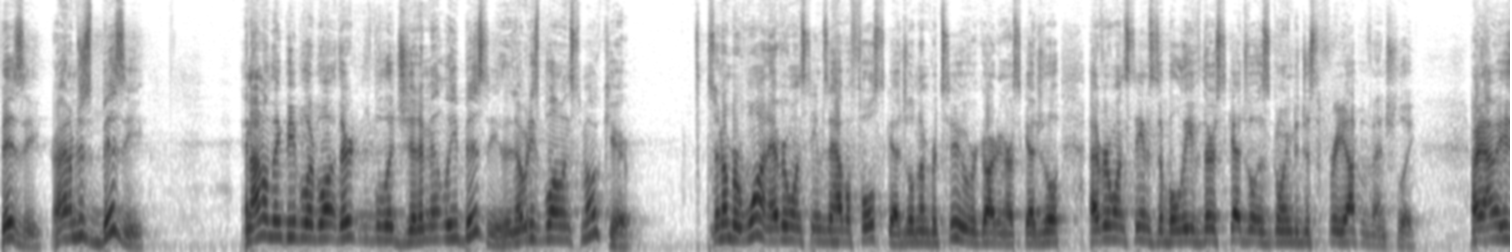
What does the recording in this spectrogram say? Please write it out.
busy, right? I'm just busy. And I don't think people are blowing, they're legitimately busy. Nobody's blowing smoke here. So, number one, everyone seems to have a full schedule. Number two, regarding our schedule, everyone seems to believe their schedule is going to just free up eventually. All right, I mean,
